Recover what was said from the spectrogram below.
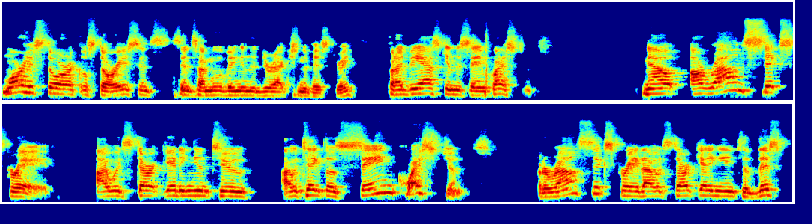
more historical stories since since I'm moving in the direction of history, but I'd be asking the same questions. Now, around sixth grade, I would start getting into, I would take those same questions, but around sixth grade, I would start getting into this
